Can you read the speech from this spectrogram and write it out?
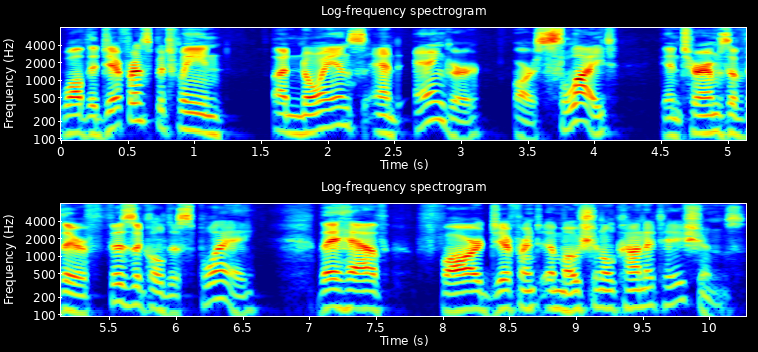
while the difference between annoyance and anger are slight in terms of their physical display, they have far different emotional connotations.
